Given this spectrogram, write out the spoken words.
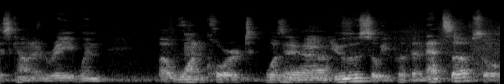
discounted rate when uh, one court wasn't Yeah. being used, so we put the nets up. So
